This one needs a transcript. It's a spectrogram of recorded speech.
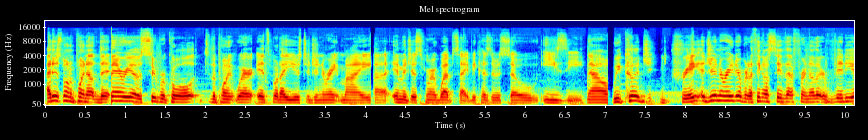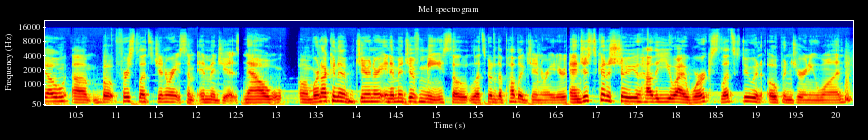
I just want to point out that scenario is super cool to the point where it's what I use to generate my uh, images for my website because it was so easy. Now we could create a generator, but I think I'll save that for another video. Um, but first let's generate some images. Now um, we're not going to generate an image of me. So let's go to the public generator and just to kind of show you how the UI works, let's do an open journey one.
